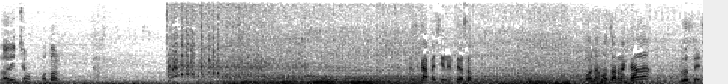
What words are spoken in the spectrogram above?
Lo dicho, botón. Escape silencioso. Con la moto arrancada, luces.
